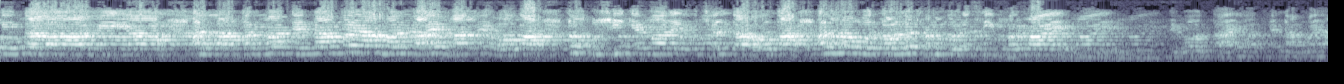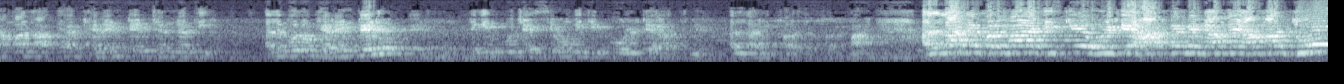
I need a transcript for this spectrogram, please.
کتابیا اللہ فرماتے نام عمل دائیں ہاتھ ہوگا تو خوشی کے مارے ہوگا، اللہ وہ دولت ہم کو نصیب فرمائے۔ دیکھو، دائیں ہاتھ میں نام عمل آ گیا گارنٹیڈ جنتی۔ ارے بولو گارنٹیڈ لیکن کچھ ایسے ہوں گے جن کو الٹے ہاتھ میں اللہ حفاظت فرمائے اللہ نے فرمایا جس کے الٹے ہاتھ میں میں نام عمل دوں،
